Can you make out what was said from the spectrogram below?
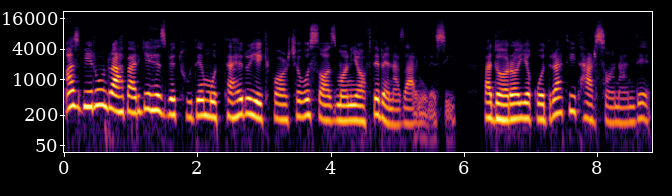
از بیرون رهبری حزب توده متحد و یکپارچه و سازمان یافته به نظر می رسید و دارای قدرتی ترساننده.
